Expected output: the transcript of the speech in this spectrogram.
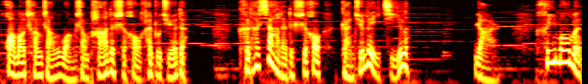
花猫厂长往上爬的时候还不觉得，可他下来的时候感觉累极了。然而，黑猫们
